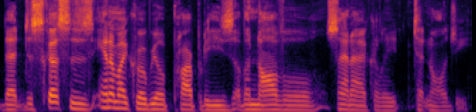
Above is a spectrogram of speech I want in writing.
that discusses antimicrobial properties of a novel cyanoacrylate technology.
